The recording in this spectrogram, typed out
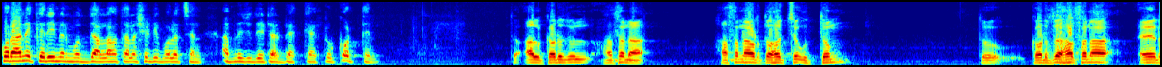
কোরআনে করিমের মধ্যে আল্লাহ তাআলা সেটি বলেছেন, আপনি যদি এটার ব্যাখ্যা একটু করতেন। তো আল করজুল হাসানা হাসানা অর্থ হচ্ছে উত্তম। তো কর্জ হাসানা এর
